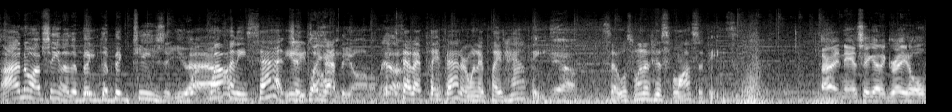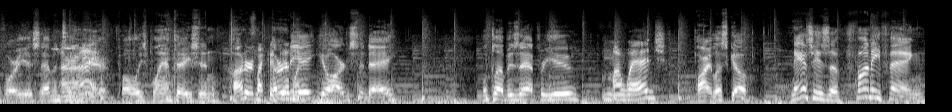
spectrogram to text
I know, I've seen it, the big, the big tees that you have. Well, and he said, you know, he play told me- happy on them, He yeah. said I played better when I played happy. Yeah. So it was one of his philosophies. All right, Nancy, I got a great hole for you. 17 All right. here at Pawleys Plantation. like 138 yards today. What club is that for you? My wedge, All right, let's go. Nancy, it's a funny thing.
